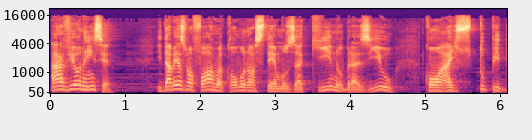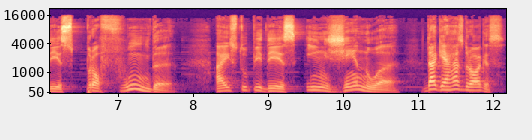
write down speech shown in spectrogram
a violência. E da mesma forma como nós temos aqui no Brasil, com a estupidez profunda, a estupidez ingênua da guerra às drogas.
